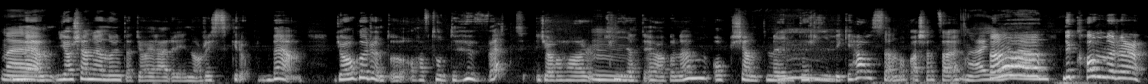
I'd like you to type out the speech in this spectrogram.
Nej. Men jag känner ändå inte att jag är i någon riskgrupp. Men jag går runt och har haft ont i huvudet. Jag har Mm. kliat i ögonen och känt mig lite rivig i halsen och bara känt såhär ah, nu kommer det!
